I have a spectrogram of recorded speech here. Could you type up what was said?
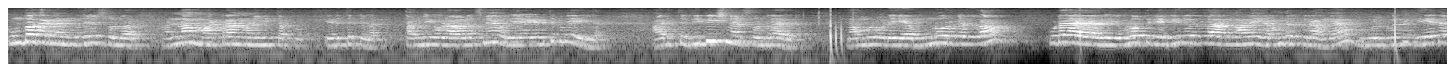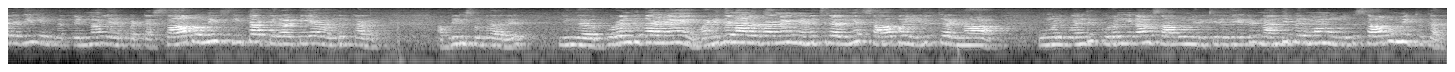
கும்பகர்ணன் முதலில் சொல்வார் அண்ணா மாற்றான் மனைவி தப்பு. எடுத்துக்கல. தம்பியோட ஆலோசனை அவர் எடுத்துக்கவே இல்லை. அடுத்து விபீஷ்ணர் சொல்கிறாரு நம்மளுடைய முன்னோர்கள்லாம் கூட எவ்வளோ பெரிய வீரர்களாக இருந்தாலும் இறந்துருக்குறாங்க. உங்களுக்கு வந்து வேதவதி என்ற பெண்ணால் ஏற்பட்ட சாபமே சீதா பிராட்டியாக வந்திருக்காங்க அப்படின்னு சொல்கிறாரு நீங்கள் குரங்கு தானே மனிதனால தானே நினச்சிடாதீங்க. சாபம் இருக்கு அண்ணா. உங்களுக்கு வந்து குரங்கினால் சாபம் இருக்கிறது என்று நந்தி பெருமான் உங்களுக்கு சாபமிட்டிருக்கார்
